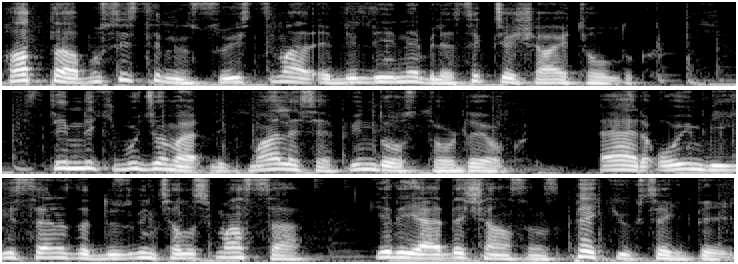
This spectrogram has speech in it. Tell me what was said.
Hatta bu sistemin suistimal edildiğine bile sıkça şahit olduk. Steam'deki bu cömertlik maalesef Windows Store'da yok. Eğer oyun bilgisayarınızda düzgün çalışmazsa geri iade şansınız pek yüksek değil.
